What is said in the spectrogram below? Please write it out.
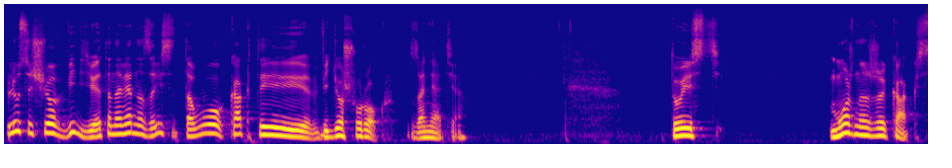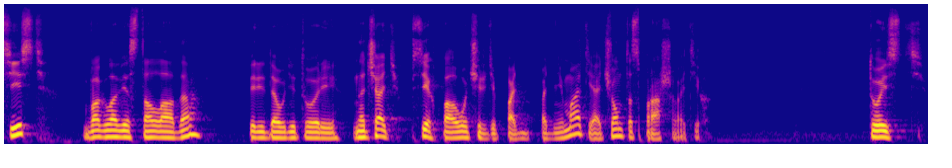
Плюс еще в видео, это, наверное, зависит от того, как ты ведешь урок, занятия. То есть можно же как? Сесть во главе стола, да, перед аудиторией, начать всех по очереди под, поднимать и о чем-то спрашивать их. То есть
